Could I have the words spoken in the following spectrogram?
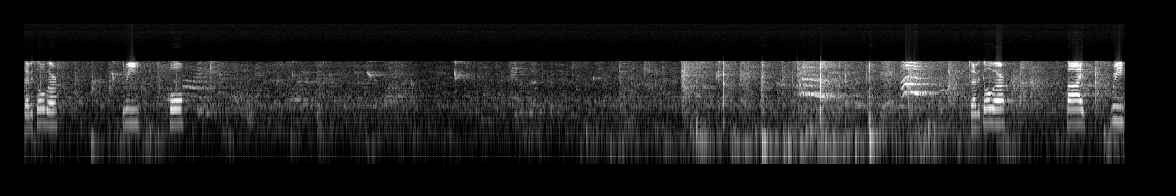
Service over. Three, four. Service over. Five, three.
